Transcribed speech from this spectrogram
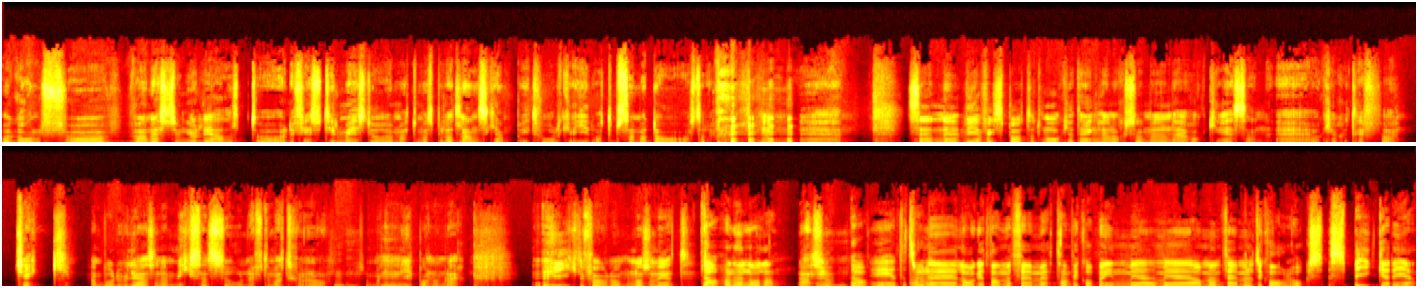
Och golf och vann SM-guld i allt. Och det finns ju till och med historier om att de har spelat landskamper i två olika idrotter på samma dag och sådär. eh, sen, eh, vi har faktiskt pratat om att åka till England också med den här hockeyresan eh, och kanske träffa Check. Han borde väl göra sån här mixad zon efter matcherna då, så man kan nypa honom där. Eh, Hur gick det för honom? Någon som vet? Ja, han höll nollan. Alltså, Ja. Det är helt Han, eh, laget vann med 5-1. Han fick hoppa in med, med ja, men fem minuter kvar och spikade igen.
